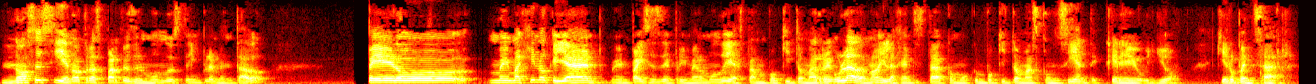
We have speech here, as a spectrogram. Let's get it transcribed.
No sé si en otras partes del mundo está implementado, pero me imagino que ya en, en, países de primer mundo ya está un poquito más regulado, ¿no? Y la gente está como que un poquito más consciente, creo yo. Quiero pensar.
